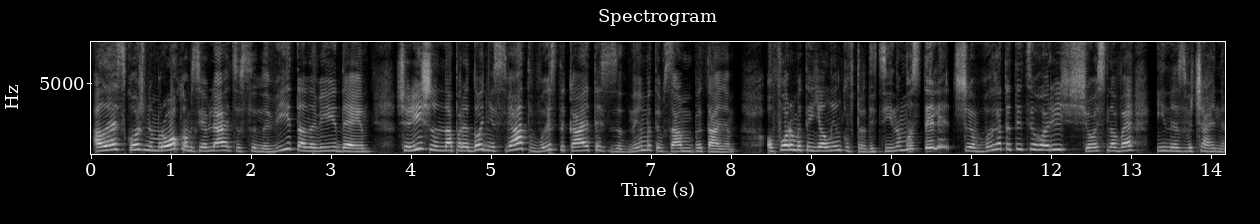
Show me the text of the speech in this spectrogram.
але з кожним роком з'являються все нові та нові ідеї. Щорічно напередодні свят ви стикаєтесь з одним і тим самим питанням: оформити ялинку в традиційному стилі чи вигадати цьогоріч щось нове і незвичайне.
